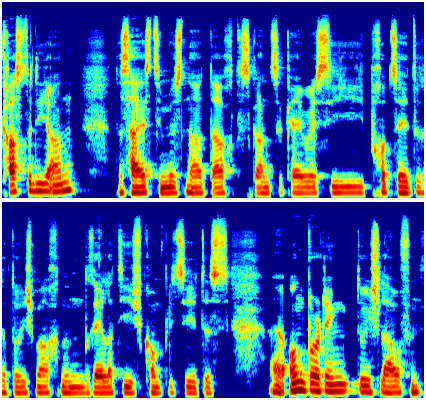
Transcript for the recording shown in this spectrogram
Custody an. Das heißt, sie müssen halt auch das ganze KYC-Prozedere durchmachen und ein relativ kompliziertes äh, Onboarding durchlaufen.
